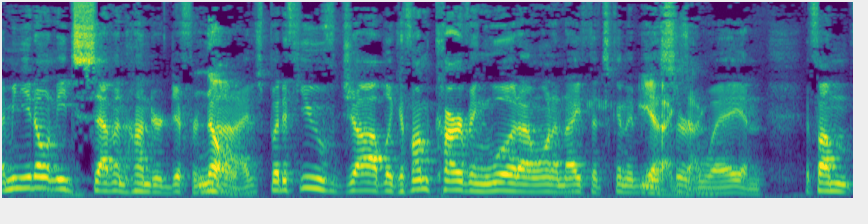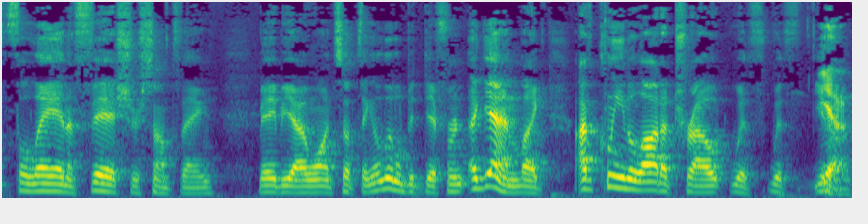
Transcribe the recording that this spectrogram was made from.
I mean, you don't need 700 different No. knives, but if you've job, like if I'm carving wood, I want a knife that's going to be Yeah, a certain exactly. way. And if I'm filleting a fish or something, maybe I want something a little bit different. Again, like I've cleaned a lot of trout with, with, you Yeah. know,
